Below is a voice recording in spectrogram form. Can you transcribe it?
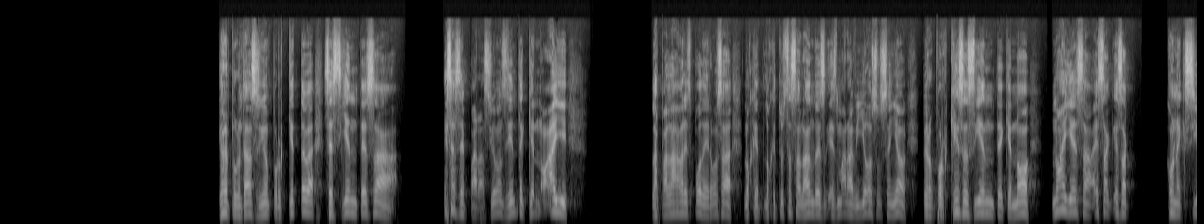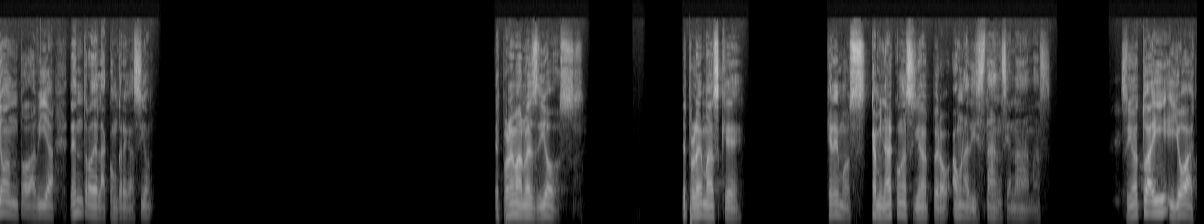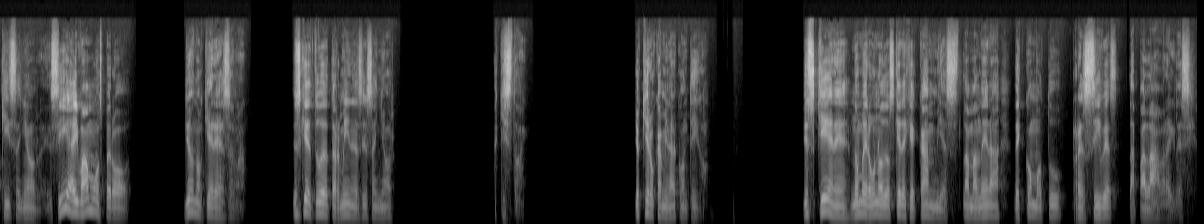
Yo le preguntaba al Señor, ¿por qué se siente esa, esa separación? Se siente que no hay. La palabra es poderosa, lo que, lo que tú estás hablando es, es maravilloso, Señor, pero ¿por qué se siente que no, no hay esa, esa, esa conexión todavía dentro de la congregación? El problema no es Dios. El problema es que queremos caminar con el Señor, pero a una distancia nada más. Señor, tú ahí y yo aquí, Señor. Sí, ahí vamos, pero Dios no quiere eso, hermano. Dios quiere que tú determines, decir, Señor, aquí estoy. Yo quiero caminar contigo. Dios quiere, número uno, Dios quiere que cambies la manera de cómo tú recibes la palabra, iglesia.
